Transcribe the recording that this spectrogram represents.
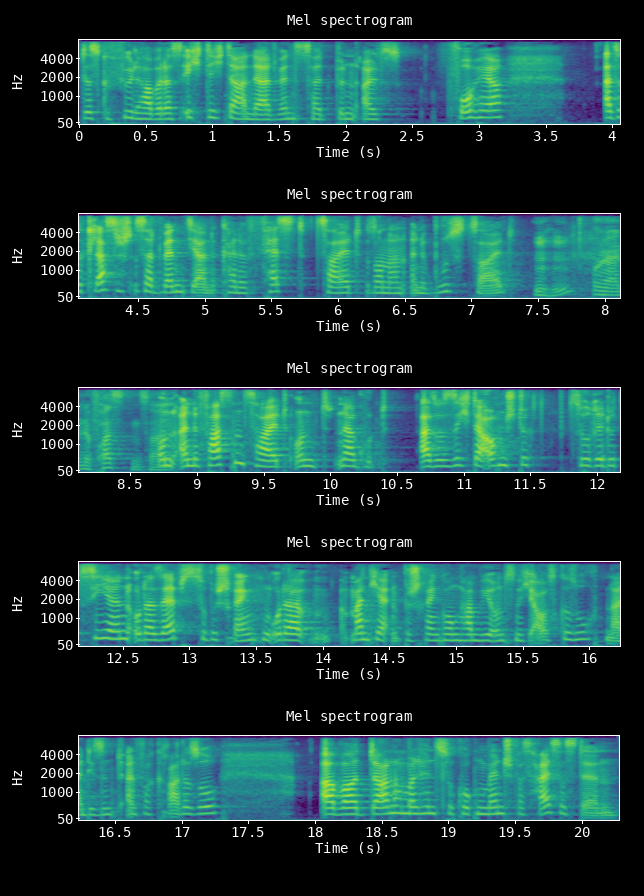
das Gefühl habe, dass ich dichter an der Adventszeit bin als vorher. Also klassisch ist Advent ja keine Festzeit, sondern eine Bußzeit. Mhm. Und eine Fastenzeit. Und eine Fastenzeit und na gut, also sich da auch ein Stück zu reduzieren oder selbst zu beschränken oder manche Beschränkungen haben wir uns nicht ausgesucht, nein, die sind einfach gerade so. Aber da nochmal hinzugucken, Mensch, was heißt das denn?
